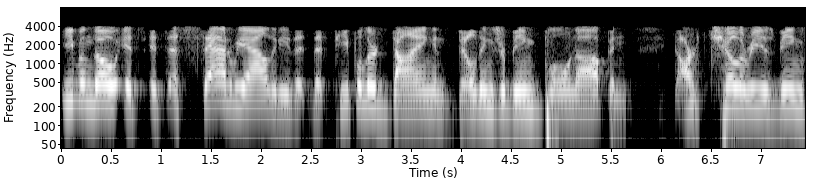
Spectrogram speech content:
even though it's it's a sad reality that that people are dying and buildings are being blown up and artillery is being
